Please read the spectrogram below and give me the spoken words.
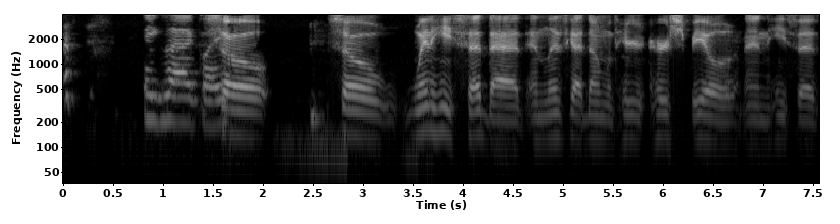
you. exactly. So, so when he said that, and Liz got done with her, her spiel, and he said,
